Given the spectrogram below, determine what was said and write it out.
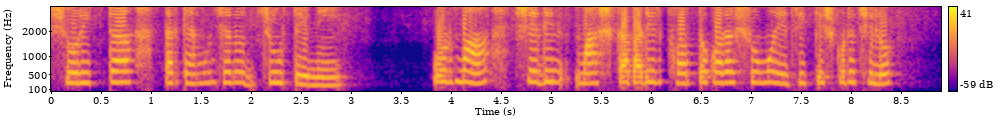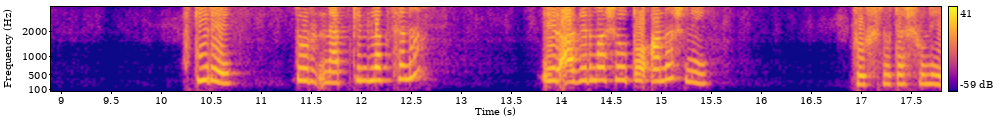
শরীরটা তার কেমন যেন জুতে নেই। ওর মা সেদিন মাসকা বাড়ির ফর্দ করার সময়ে জিজ্ঞেস করেছিল, কিরে, তোর ন্যাপকিন লাগছে না? এর আগের মাসেও তো আনাসনি। প্রশ্নটা শুনে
